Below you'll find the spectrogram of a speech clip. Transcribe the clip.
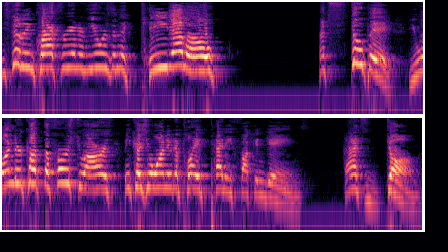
You still didn't crack 300 viewers in the key demo. That's stupid. You undercut the first two hours because you wanted to play petty fucking games. That's dumb.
